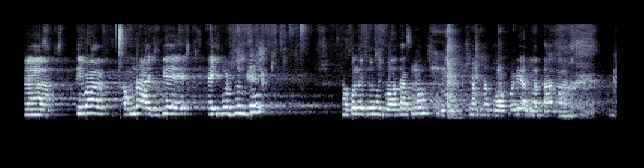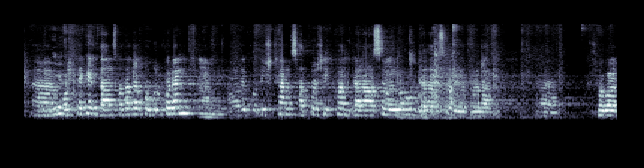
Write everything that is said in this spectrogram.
আহ, এবার আমরা আজকে এই পর্যন্ত সকলের জন্য দোয়া থাকল। আমরা দোয়া করি আল্লাহ আহ, প্রত্যেকের দান সাদাকা কবুল করেন। আমাদের প্রতিষ্ঠান ছাত্র শিক্ষক যারা আছে অভিভাবক যারা আছে আল্লাহ সবার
